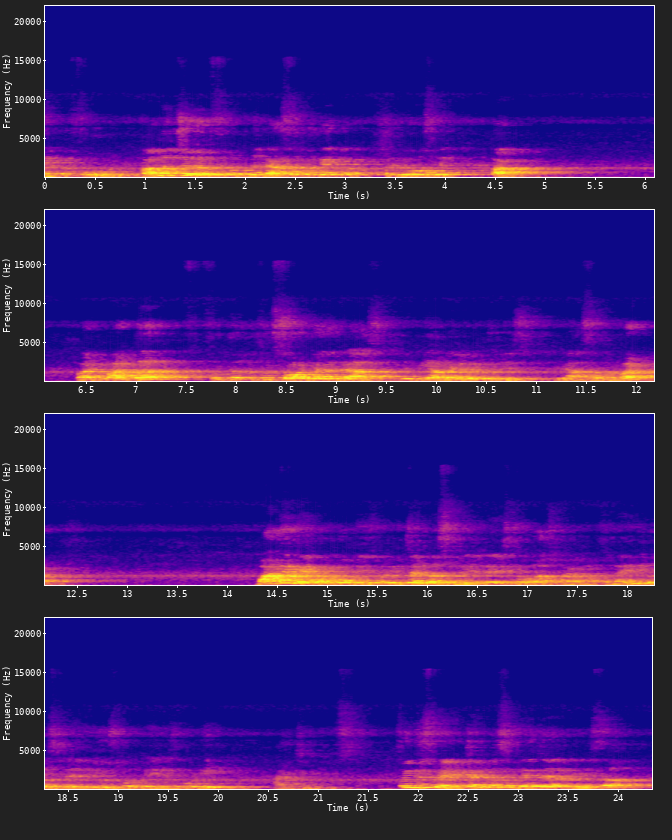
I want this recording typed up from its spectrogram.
make the food, how much uh, food the grasshopper can produce in pump? But what the food, the food stored by the grass will be available to this grasshopper. But what they get out of this only 10 percent 10% is used for various body activities. So in this way, 10% is the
